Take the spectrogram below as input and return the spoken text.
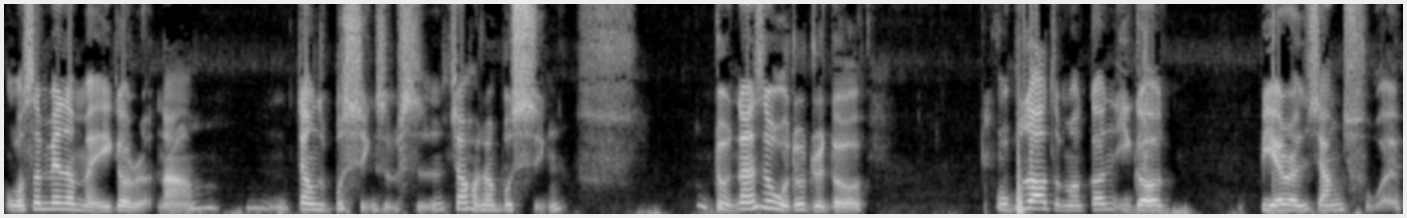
我身边的每一个人呐、这样子不行是不是？这样好像不行，对，但是我就觉得我不知道怎么跟一个。别人相处，诶，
